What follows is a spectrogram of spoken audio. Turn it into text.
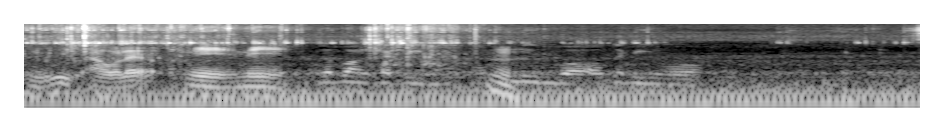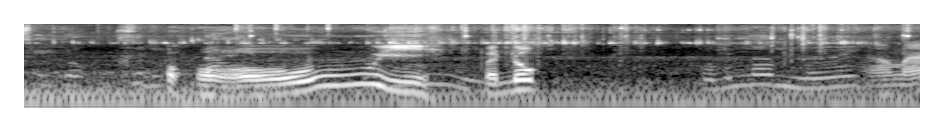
อุ้ยเอาแล้วนี่นี่ระวังกระดิ่งอืมลืมบอกเอากระดิ่งออกใช่ยกขึ้นโอ้โหปลาดุกโอ้มันเริ่มเลย เอามา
